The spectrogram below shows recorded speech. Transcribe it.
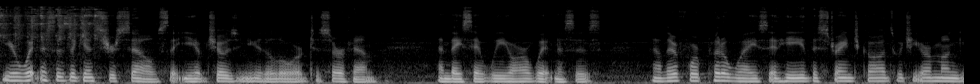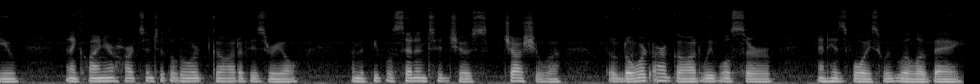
Ye are witnesses against yourselves that ye have chosen you the Lord to serve him. And they said, We are witnesses. Now therefore put away, said he, the strange gods which ye are among you, and incline your hearts unto the Lord God of Israel and the people said unto Joshua, The Lord our God we will serve, and his voice we will obey.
